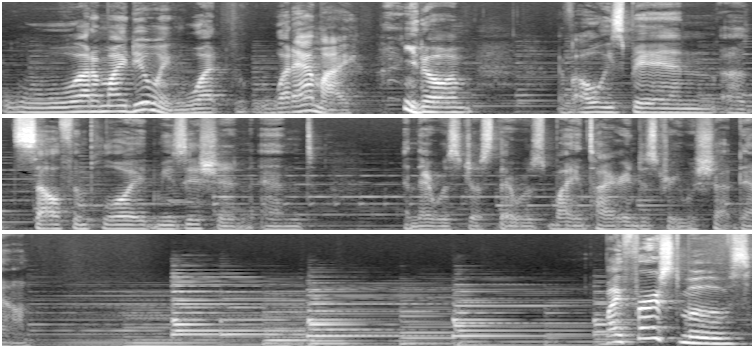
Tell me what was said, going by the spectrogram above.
what am I doing? What what am I? You know, I'm, I've always been a self-employed musician, and and there was just there was my entire industry was shut down. My first moves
